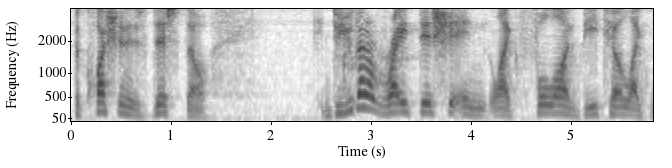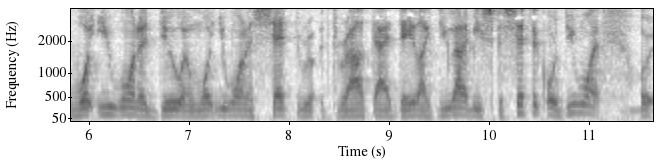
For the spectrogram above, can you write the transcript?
The question is this though. Do you gotta write this shit in like full on detail, like what you want to do and what you want to set through, throughout that day? Like, do you gotta be specific, or do you want, or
